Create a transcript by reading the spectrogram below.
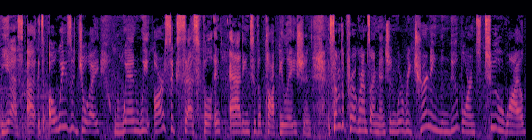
Yes, uh, it's always a joy when we are successful in adding to the population. Some of the programs I mentioned, we're returning the newborns to the wild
